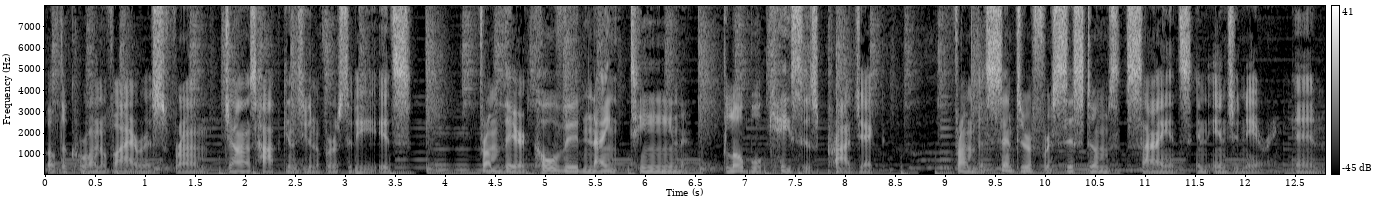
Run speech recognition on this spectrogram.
of the coronavirus from Johns Hopkins University. It's from their COVID 19 Global Cases Project from the Center for Systems Science and Engineering. And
